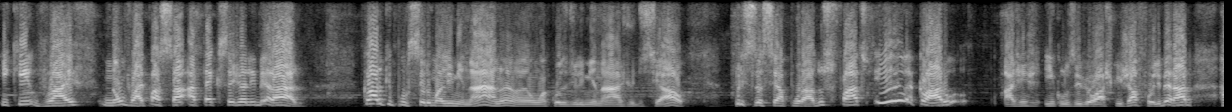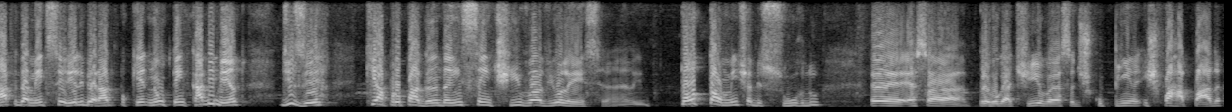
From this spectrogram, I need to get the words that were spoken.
e que vai, não vai passar até que seja liberado. Claro que por ser uma liminar, né, é uma coisa de liminar judicial, precisa ser apurado os fatos e, é claro, a gente, inclusive, eu acho que já foi liberado, rapidamente seria liberado porque não tem cabimento dizer que a propaganda incentiva a violência. É totalmente absurdo é, essa prerrogativa, essa desculpinha esfarrapada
